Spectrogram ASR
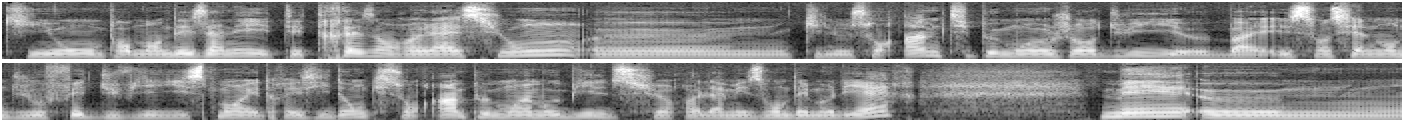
qui ont pendant des années été très en relation, qui le sont un petit peu moins aujourd'hui, bah, essentiellement dû au fait du vieillissement et de résidents qui sont un peu moins mobiles sur la maison des Molières. Mais euh,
